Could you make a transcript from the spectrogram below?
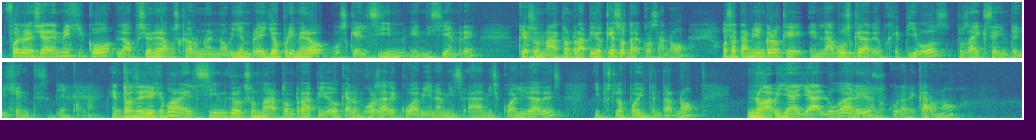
fue la Ciudad de México, la opción era buscar uno en noviembre. Yo primero busqué el SIM en diciembre, que es un maratón rápido, que es otra cosa, ¿no? O sea, también creo que en la búsqueda de objetivos, pues hay que ser inteligentes. Bien cabrón. Entonces yo dije, bueno, el sim creo que es un maratón rápido, que a lo mejor se adecua bien a mis, a mis cualidades, y pues lo puedo intentar, ¿no? No había ya Una lugares. locura de caro, ¿no?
